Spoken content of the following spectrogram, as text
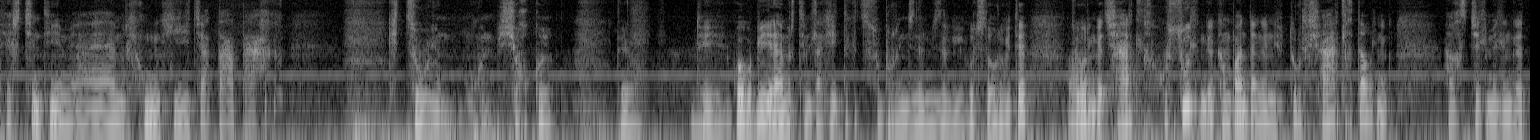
Тэр чин тийм амар хүн хийж ядаад байх хэцүү юм хүн биш байхгүй юу? Тийм. тий. Үгүй би амар тимлаг хийдэг супер инженер инженер хийгүүл ч өөргөө те зүгээр ингээд шаардлага хүсвэл ингээд компанид ингээд нэвтрүүлэх шаардлагатай бол нэг хагас жил мэл ингээд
